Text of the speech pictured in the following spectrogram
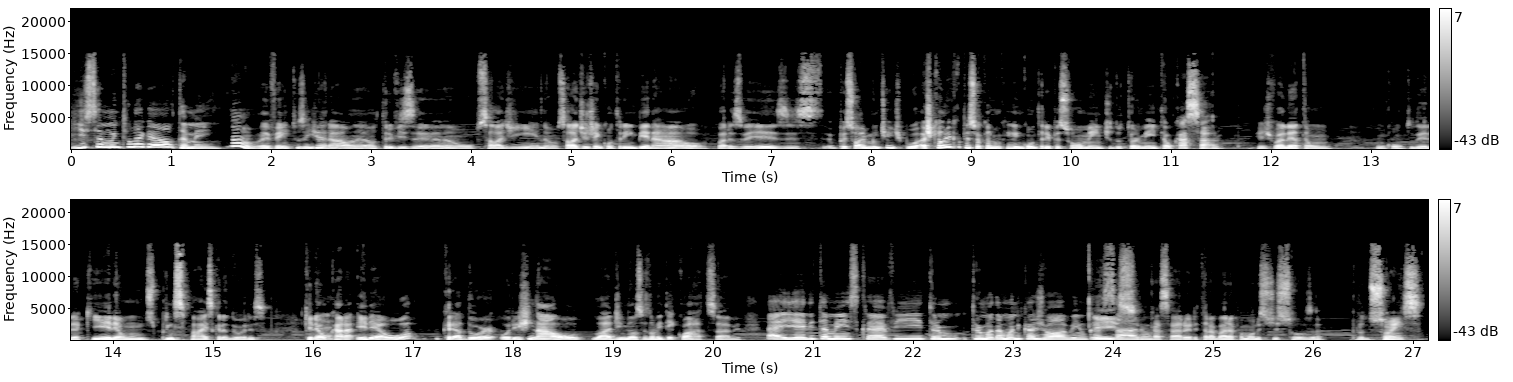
isso é muito legal também. Não, eventos em geral, né? O Trevisan, o Saladino. O Saladino eu já encontrei em Bienal várias vezes. O pessoal é muito gente boa. Acho que a única pessoa que eu nunca encontrei pessoalmente do Tormenta é o Caçaro. A gente vai ler até um, um conto dele aqui. Ele é um dos principais criadores. Que ele é, o cara, ele é o criador original lá de 1994, sabe? É, e ele também escreve Turma, da Mônica Jovem, o Caçaro. Isso, o Caçaro ele trabalha pra Maurício de Souza Produções.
